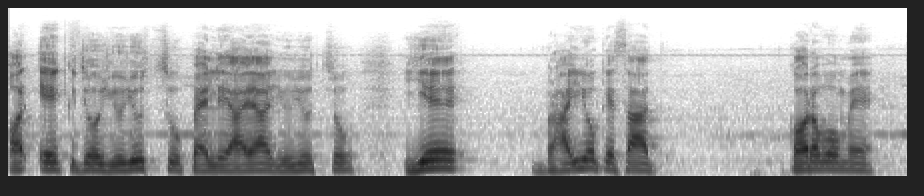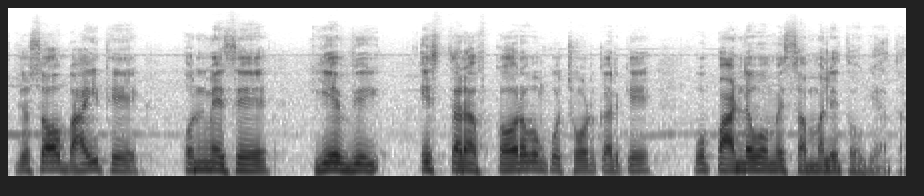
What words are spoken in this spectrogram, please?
और एक जो युयुत्सु पहले आया, युयुत्सु, ये भाइयों के साथ, कौरवों में जो सौ भाई थे, उनमें से ये इस तरफ़ कौरवों को छोड़ करके वो पांडवों में सम्मिलित हो गया था।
